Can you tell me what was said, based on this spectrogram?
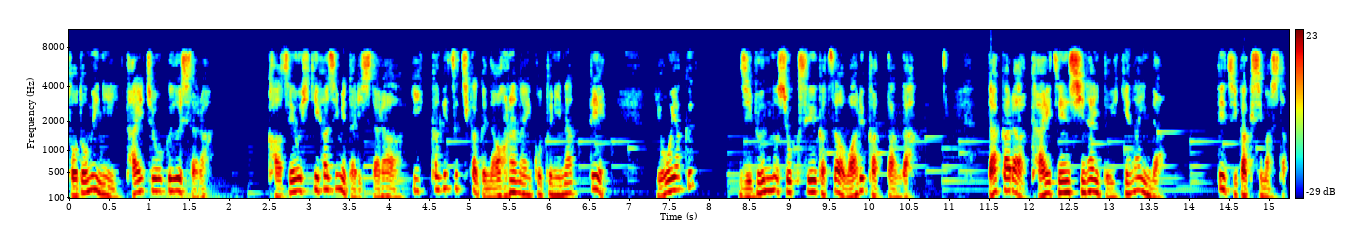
とどめに体調を崩したら、風邪をひき始めたりしたら、1ヶ月近く治らないことになって、ようやく自分の食生活は悪かったんだ。だから改善しないといけないんだ。って自覚しました。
